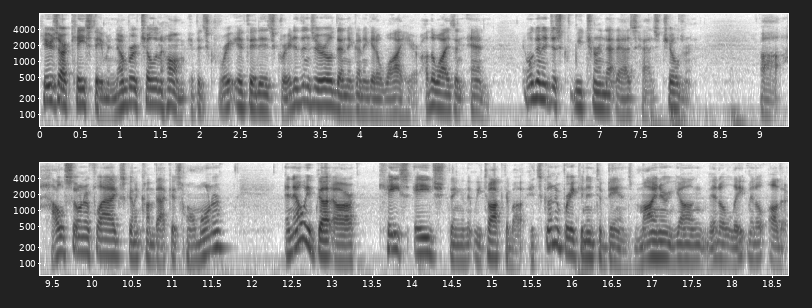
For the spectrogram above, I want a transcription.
Here's our case statement. Number of children home. If it's great, if it is greater than zero, then they're going to get a Y here. Otherwise, an N. And we're going to just return that as has children. Uh, house owner flag is going to come back as homeowner. And now we've got our case age thing that we talked about. It's going to break it into bands, minor, young, middle, late middle, other.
